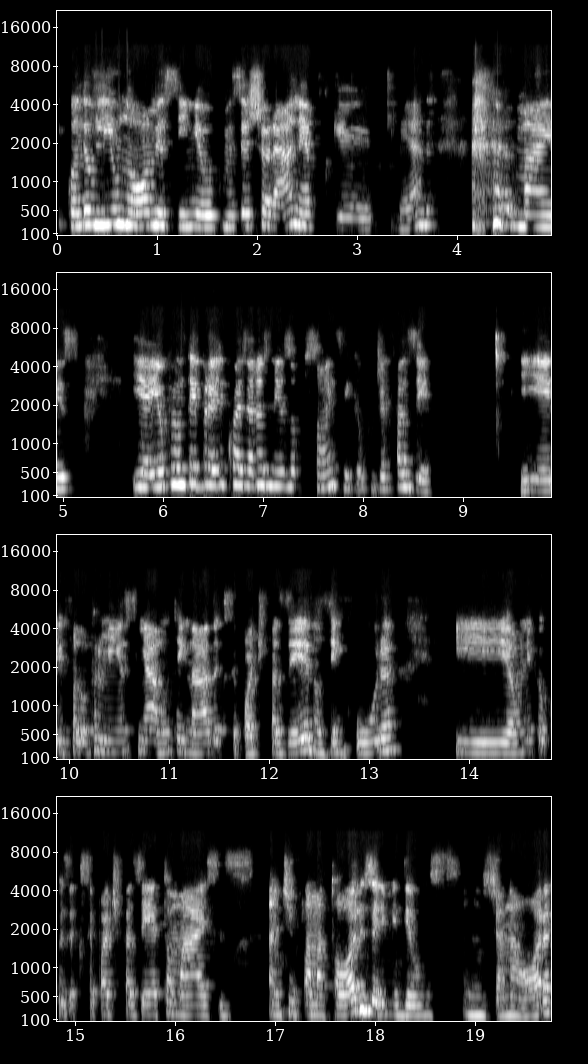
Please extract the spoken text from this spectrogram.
E quando eu li o nome, assim, eu comecei a chorar, né, porque que merda. Mas, e aí eu perguntei para ele quais eram as minhas opções, o que eu podia fazer. E ele falou para mim assim: ah, não tem nada que você pode fazer, não tem cura, e a única coisa que você pode fazer é tomar esses anti-inflamatórios. Ele me deu uns, uns já na hora,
